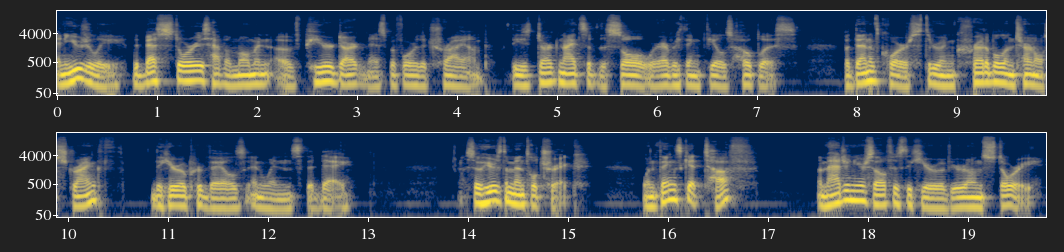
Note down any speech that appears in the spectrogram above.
And usually, the best stories have a moment of pure darkness before the triumph, these dark nights of the soul where everything feels hopeless. But then, of course, through incredible internal strength, the hero prevails and wins the day. So here's the mental trick when things get tough, imagine yourself as the hero of your own story.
